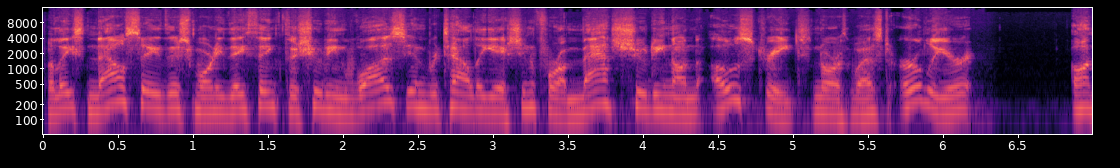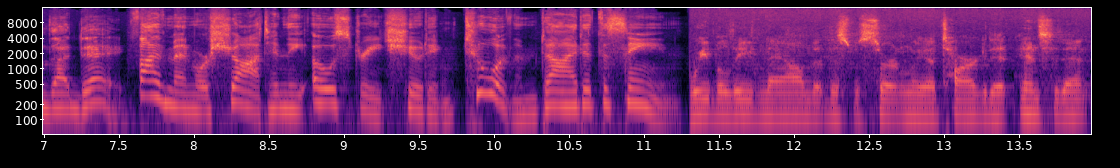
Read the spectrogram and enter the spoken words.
Police now say this morning they think the shooting was in retaliation for a mass shooting on O Street Northwest earlier on that day. Five men were shot in the O Street shooting. Two of them died at the scene. We believe now that this was certainly a targeted incident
